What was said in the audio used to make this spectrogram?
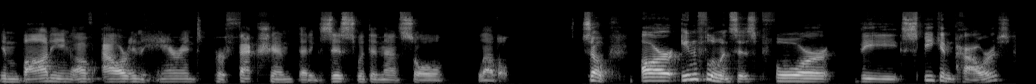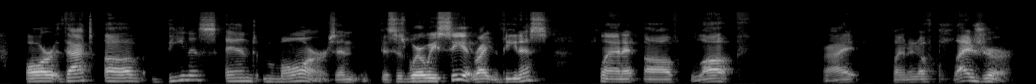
embodying of our inherent perfection that exists within that soul level. So our influences for the Spican powers are that of Venus and Mars. And this is where we see it, right? Venus, planet of love right? Planet of pleasure,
